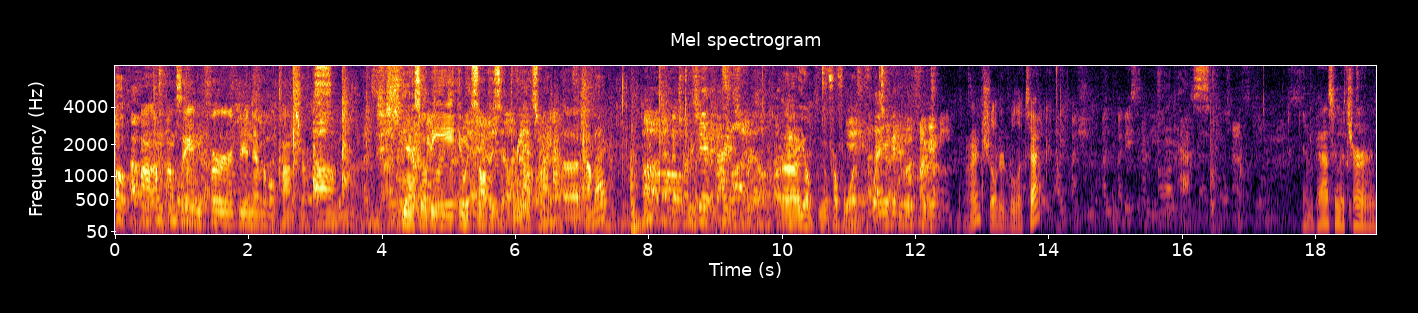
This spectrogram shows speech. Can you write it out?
Oh, uh, I'm, I'm saying for the inevitable constructs. Yeah, so it'd be it would solve this at three. That's fine. Uh, combat? Uh, you'll, you'll for four. Are you gonna go target me? All right, Sheoldred will attack. And passing the turn.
